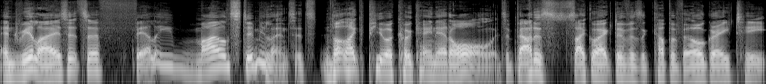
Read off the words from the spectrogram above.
and realize it's a fairly mild stimulant. It's not like pure cocaine at all. It's about as psychoactive as a cup of Earl Grey tea.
